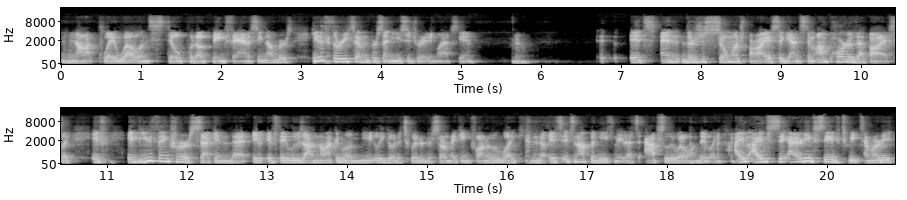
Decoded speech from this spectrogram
not play well and still put up big fantasy numbers. He had a 37% usage rating last game. Yeah. It's and there's just so much bias against him. I'm part of that bias. Like if if you think for a second that if, if they lose, I'm not going to immediately go to Twitter to start making fun of them. Like no, it's it's not beneath me. That's absolutely what I want to do. Like I've I've sa- I already have saved tweets. I'm already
